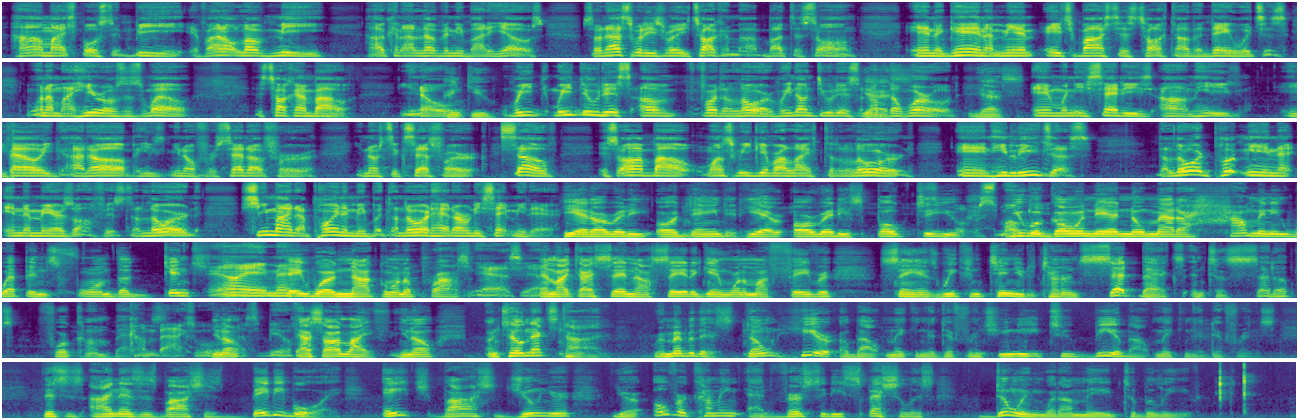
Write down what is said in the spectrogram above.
how am I supposed to be if I don't love me? How can I love anybody else? So that's what he's really talking about about the song. And again, I mean, H. Bosh just talked the other day, which is one of my heroes as well. Is talking about mm-hmm. You know, Thank you. We we do this um, for the Lord. We don't do this of the world. Yes. And when he said he's um he he fell, he got up. He's you know for setups for you know success for self. It's all about once we give our life to the Lord and He leads us. The Lord put me in the in the mayor's office. The Lord, she might have appointed me, but the Lord had already sent me there. He had already ordained it. He had already spoke to you. Spoke you were it. going there no matter how many weapons formed against you. Amen. They were not going to prosper. Yes, yes. And like I said, and I'll say it again, one of my favorite sayings, we continue to turn setbacks into setups for comebacks. Comebacks. Ooh, you know, that's beautiful. that's our life. You know, until next time, remember this: don't hear about making a difference. You need to be about making a difference. This is Inez Bosh's baby boy, H. Bosch Jr., your overcoming adversity specialist, doing what I'm made to believe.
